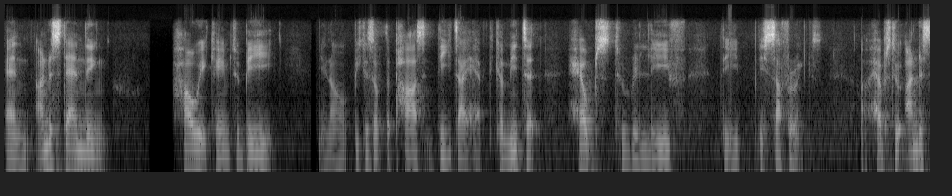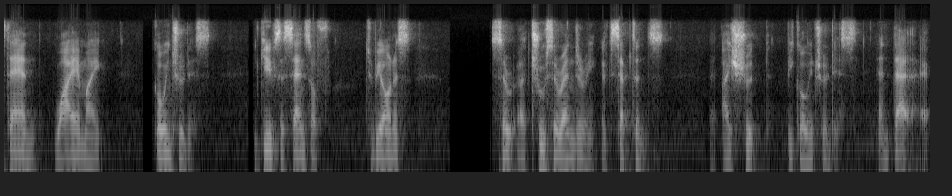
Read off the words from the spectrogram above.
And understanding how it came to be, you know, because of the past deeds I have committed, helps to relieve the, the sufferings, uh, helps to understand why am I going through this. It gives a sense of, to be honest, sur- uh, true surrendering, acceptance. I should be going through this. And that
